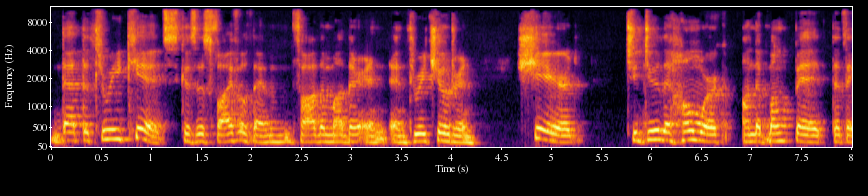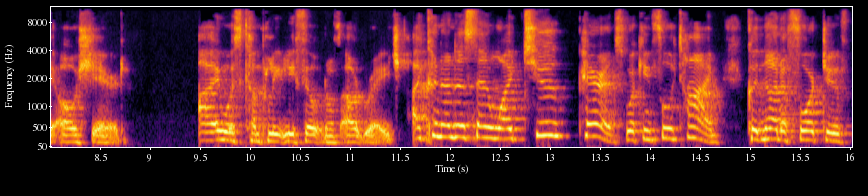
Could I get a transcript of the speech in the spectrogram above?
that the three kids, because there's five of them, father, mother, and, and three children, shared to do the homework on the bunk bed that they all shared. I was completely filled with outrage. I couldn't understand why two parents working full time could not afford to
